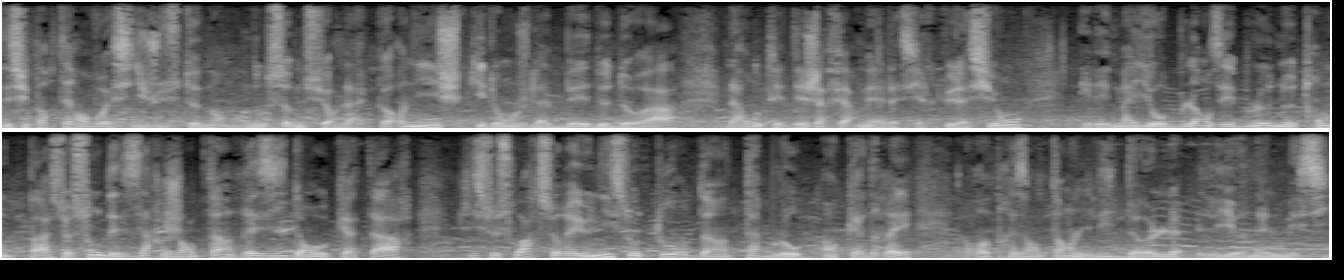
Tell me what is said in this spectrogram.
Des supporters en voici justement. Nous sommes sur la corniche qui longe la baie de Doha. La route est déjà fermée à la circulation et les maillots blancs et bleus ne trompent pas. Ce sont des Argentins résidant au Qatar qui ce soir se réunissent autour d'un tableau encadré représentant l'idole Lionel Messi.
